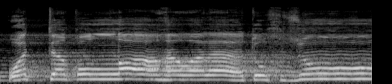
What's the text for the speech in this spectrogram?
واتقوا الله ولا تخزون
